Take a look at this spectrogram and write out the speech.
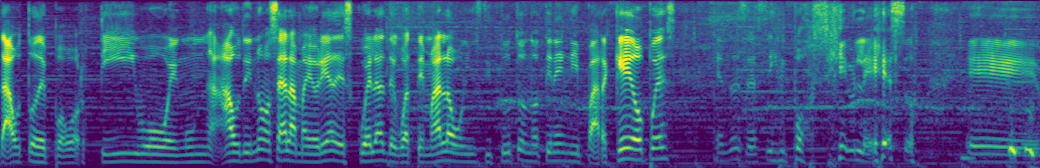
auto deportivo, en un Audi, no. O sea, la mayoría de escuelas de Guatemala o institutos no tienen ni parqueo, pues. Entonces es imposible eso. Eh,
